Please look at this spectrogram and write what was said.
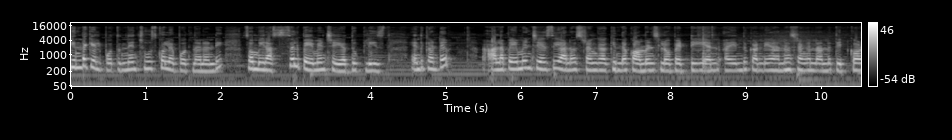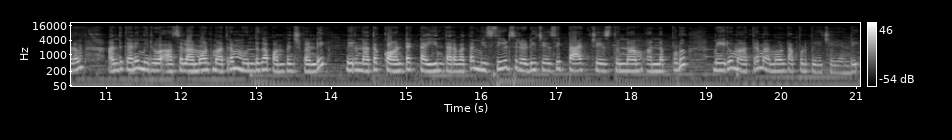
కిందకి వెళ్ళిపోతుంది. నేను చూసుకోలేకపోతున్నానండి. సో మీరు అస్సలు పేమెంట్ చేయొద్దు ప్లీజ్. ఎందుకంటే అలా పేమెంట్ చేసి అనవసరంగా కింద కామెంట్స్లో పెట్టి ఎందుకండి అనవసరంగా నన్ను తిట్టుకోవడం? అందుకని మీరు అసలు అమౌంట్ మాత్రం ముందుగా పంపించకండి. మీరు నాతో కాంటాక్ట్ అయిన తర్వాత మీ సీడ్స్ రెడీ చేసి ప్యాక్ చేస్తున్నాం అన్నప్పుడు మీరు మాత్రం అమౌంట్ అప్పుడు పే చేయండి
